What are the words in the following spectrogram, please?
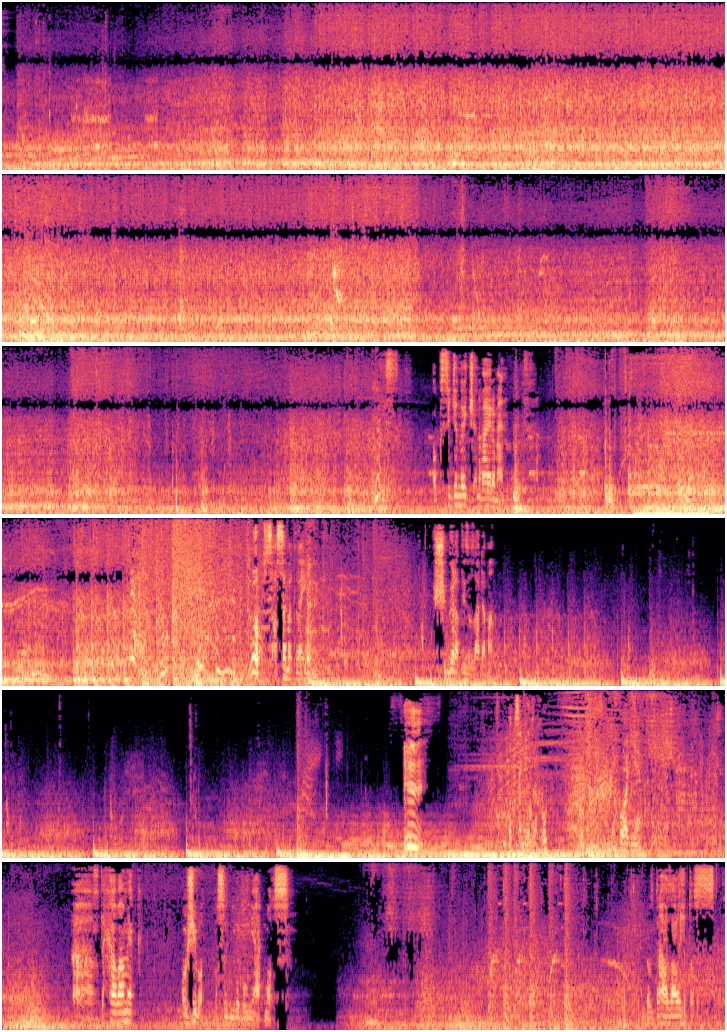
Oxygen rich environment. Ups, a jsem mrtvej. Sugaraty za zádama. Zdechávám jak o život poslední dobou nějak moc. Dost drahá záležitost.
